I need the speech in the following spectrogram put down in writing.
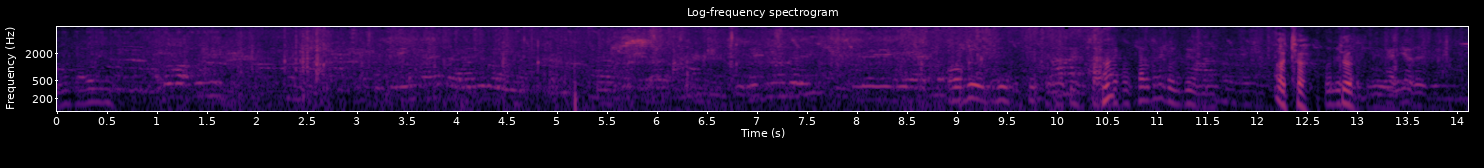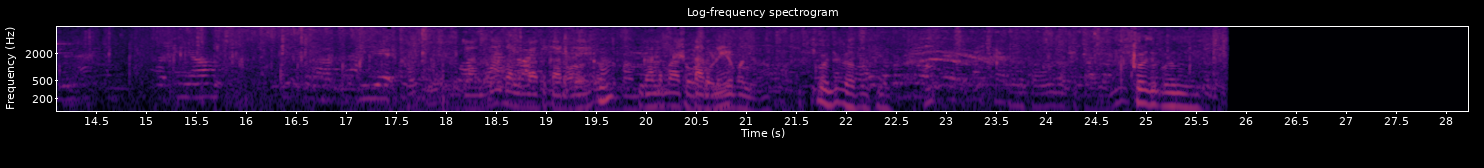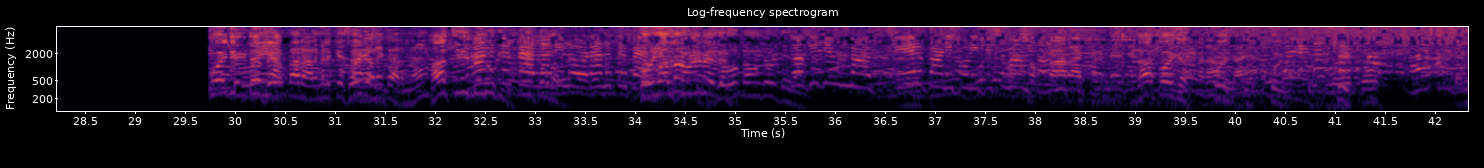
ਅੱਛਾ ਚਲੋ। ਜਾਂਦੇ ਗੱਲਬਾਤ ਕਰਦੇ ਗੱਲਬਾਤ ਕਰਦੇ ਕੋਈ ਨਹੀਂ ਕਰਦਾ ਕੋਈ ਨਹੀਂ ਕੋਈ ਨਹੀਂ ਕੋਈ ਨਹੀਂ ਆਪਾਂ ਰਲ ਮਿਲ ਕੇ ਸਾਰਿਆਂ ਨੇ ਕਰਨਾ। ਹਾਂ ਚੀਜ਼ ਸਾਨੂੰ ਤਰਪਾਲਾਂ ਦੀ ਲੋੜ ਆ ਨੂੰ ਤਰਪਾਲ ਮਾਲਾ ਹੁਣੇ ਮਿਲ ਜਾਊ। ਕਿਉਂਕਿ ਜੇ ਹੁਣ ਨਾਲ ਫੇਰ ਪਾਣੀ ਪੂਣੀ ਦੀ ਸਮਾਨਤਾ ਨਾ ਕੋਈ ਗੱਲ ਕੋਈ ਕੋਈ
